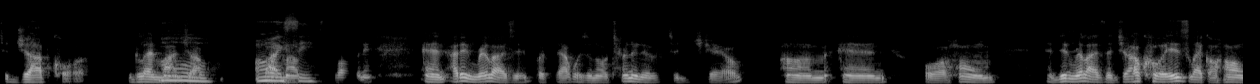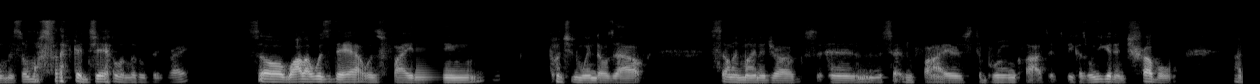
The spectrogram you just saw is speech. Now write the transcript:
to job corps, Glenmont job, Oh, oh, I see. And I didn't realize it, but that was an alternative to jail um, and or a home. And didn't realize that job is like a home. It's almost like a jail a little bit, right? So while I was there, I was fighting, punching windows out, selling minor drugs, and setting fires to broom closets. Because when you get in trouble, uh,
